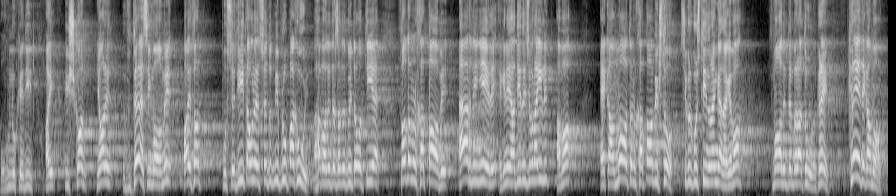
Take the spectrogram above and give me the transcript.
po unë nuk e dita. Ai shkon njani vdes imami, ai thotë, po s'e dita unë se duhet me i pru pak uj. A po të kujtohet tije, thotë Omer Khattabi, erdh një njeri, e këni hadithin e Xhibrailit, apo, e ka mat Khattabi kështu, sikur kur t'shtin në rëngen, a ke pa? Të matin temperaturën, krejt, krejt e ka mat.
